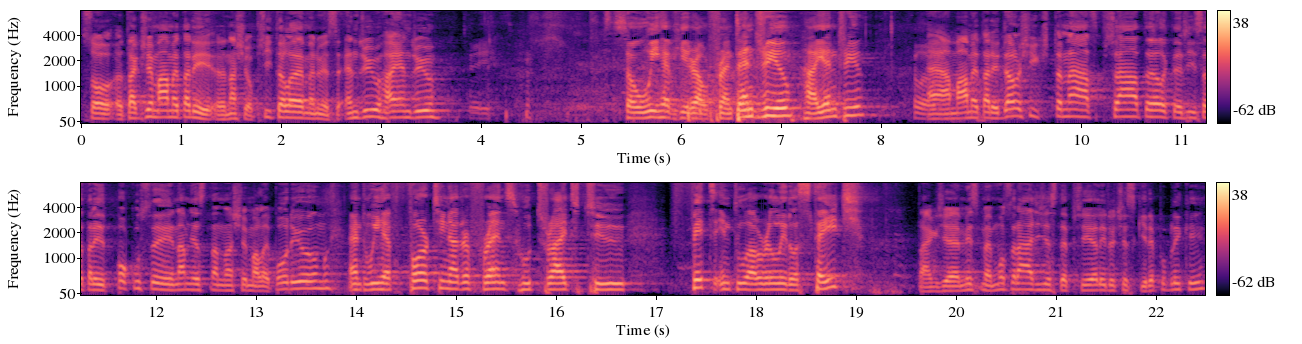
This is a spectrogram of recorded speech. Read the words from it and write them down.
So, takže máme tady našeho přítele, jmenuje se Andrew. Hi Andrew. So we have here our friend Andrew. Hi Andrew. Hello. A máme tady dalších 14 přátel, kteří se tady pokusí naměstnat naše malé pódium. And we have 14 other friends who tried to fit into our little stage. Takže my jsme moc rádi, že jste přijeli do České republiky.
